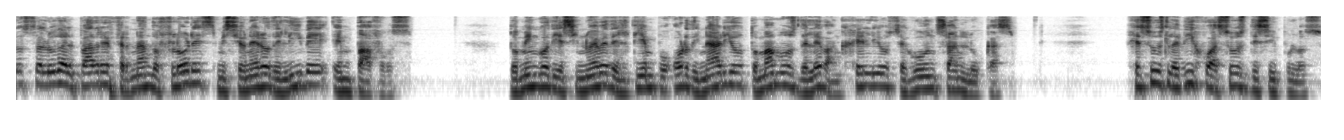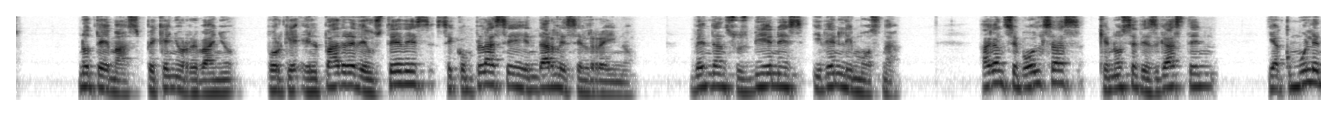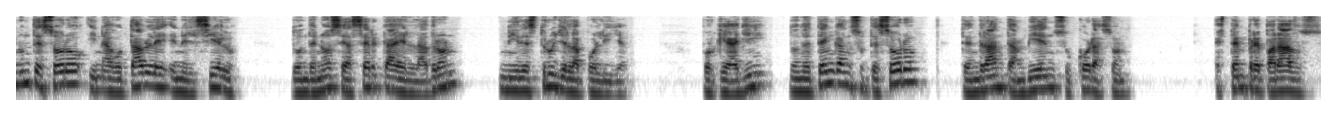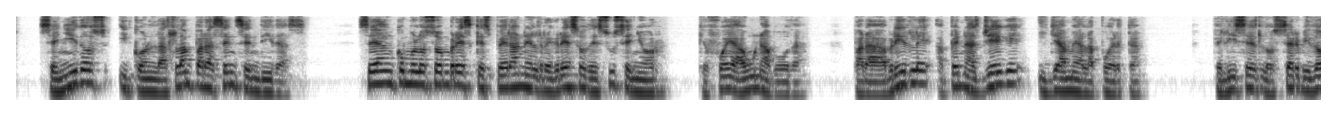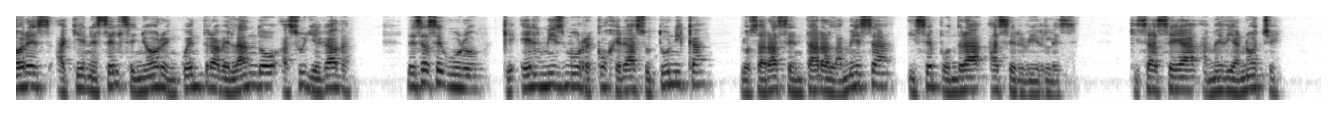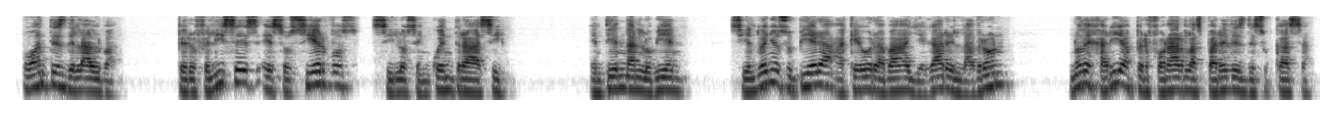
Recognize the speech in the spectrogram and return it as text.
Los saluda el Padre Fernando Flores, misionero del IBE en Pafos. Domingo 19 del tiempo ordinario tomamos del Evangelio según San Lucas. Jesús le dijo a sus discípulos, No temas, pequeño rebaño, porque el Padre de ustedes se complace en darles el reino. Vendan sus bienes y den limosna. Háganse bolsas que no se desgasten y acumulen un tesoro inagotable en el cielo donde no se acerca el ladrón ni destruye la polilla, porque allí donde tengan su tesoro, tendrán también su corazón. Estén preparados, ceñidos y con las lámparas encendidas. Sean como los hombres que esperan el regreso de su Señor, que fue a una boda, para abrirle apenas llegue y llame a la puerta. Felices los servidores a quienes el Señor encuentra velando a su llegada les aseguro que él mismo recogerá su túnica, los hará sentar a la mesa y se pondrá a servirles. Quizás sea a medianoche o antes del alba, pero felices esos siervos si los encuentra así. Entiéndanlo bien, si el dueño supiera a qué hora va a llegar el ladrón, no dejaría perforar las paredes de su casa.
